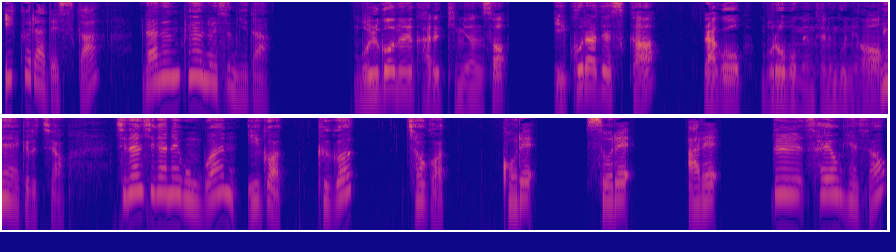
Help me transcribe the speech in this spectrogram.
이크라 데스가? 라는 표현을 씁니다. 물건을 가리키면서 이쿠라 데스까 라고 물어보면 되는군요. 네, 그렇죠. 지난 시간에 공부한 이것, 그것, 저것 これそれあれ 를 사용해서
